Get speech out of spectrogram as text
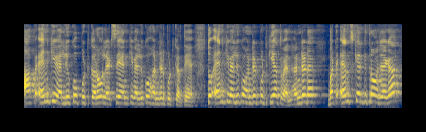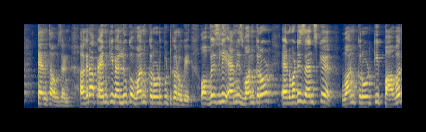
आप एन की वैल्यू को पुट करो? लेट से एन की वैल्यू को 100 पुट करते हैं। तो एन की वैल्यू को 100 पुट किया तो एन 100 है बट एन स्केयर कितना हो जाएगा? 10,000 अगर आप n की वैल्यू को 1 करोड़ पुट करोगे obviously n is 1 crore and what is n square 1 crore की power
